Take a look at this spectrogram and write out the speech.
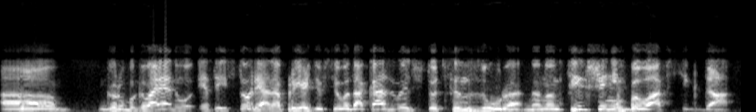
э, грубо говоря, ну, эта история, она прежде всего доказывает, что цензура на нонфикшене была всегда.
